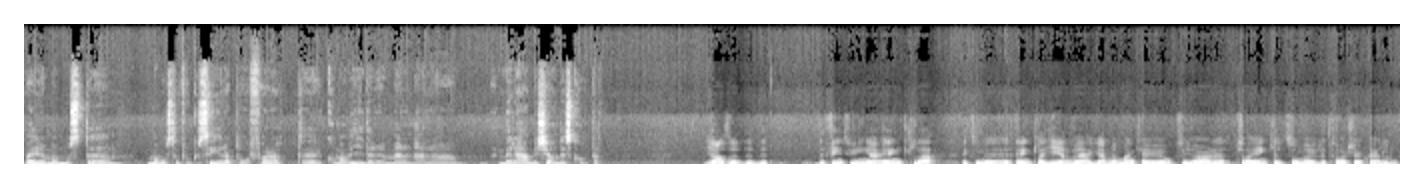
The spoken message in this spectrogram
vad är det man måste, man måste fokusera på för att eh, komma vidare med, den här, eh, med det här med kändisskapet? Ja, alltså det, det, det finns ju inga enkla, liksom, enkla genvägar men man kan ju också göra det så enkelt som möjligt för sig själv.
